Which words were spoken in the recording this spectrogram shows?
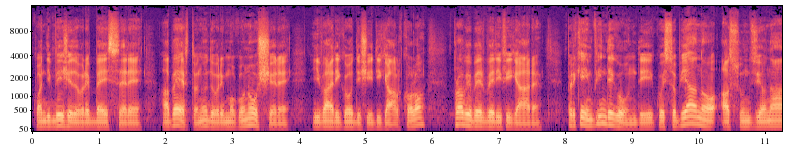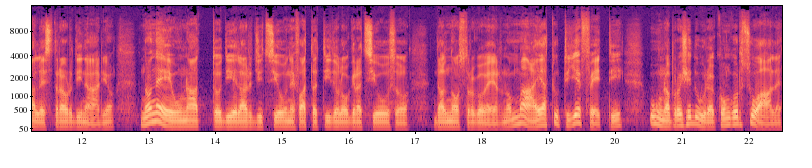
quando invece dovrebbe essere aperto, noi dovremmo conoscere i vari codici di calcolo proprio per verificare perché in fin dei conti questo piano assunzionale straordinario non è un atto di elargizione fatto a titolo grazioso dal nostro governo, ma è a tutti gli effetti una procedura concorsuale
